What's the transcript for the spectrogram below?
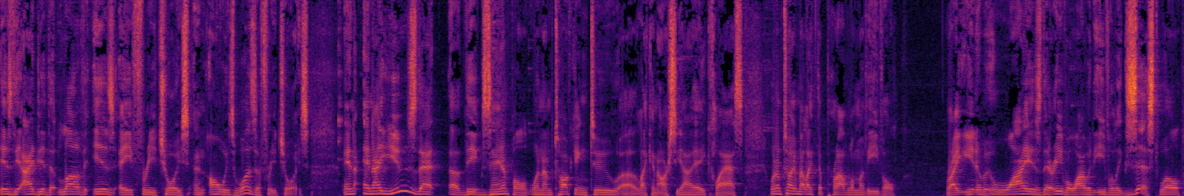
is the idea that love is a free choice and always was a free choice. And and I use that uh, the example when I'm talking to uh, like an RCIA class when I'm talking about like the problem of evil right? You know, why is there evil? Why would evil exist? Well,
